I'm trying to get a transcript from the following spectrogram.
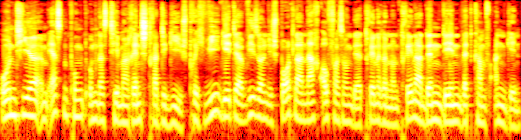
und hier im ersten Punkt um das Thema Rennstrategie. Sprich, wie geht der, wie sollen die Sportler nach Auffassung der Trainerinnen und Trainer denn den Wettkampf angehen?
